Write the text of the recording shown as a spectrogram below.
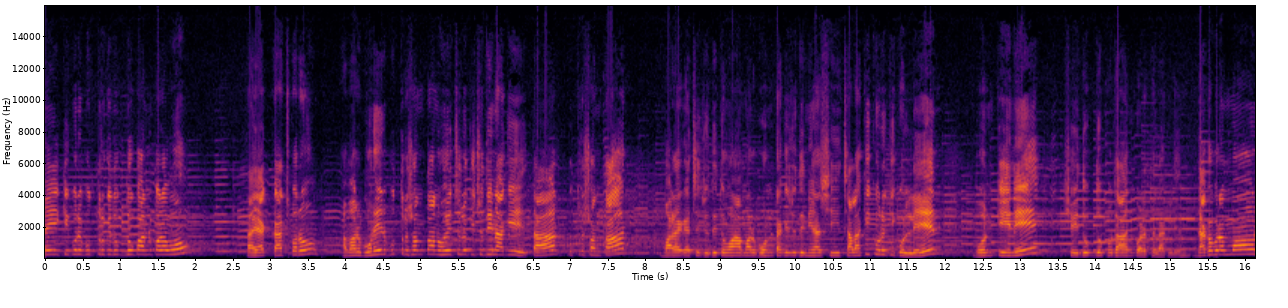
নেই, কি করে পুত্রকে দুগ্ধ পান করাবো? তাই এক কাজ করো, আমার বোনের পুত্র সন্তান হয়েছিল কিছুদিন আগে, তার পুত্র সন্তান মারা গেছে। যদি তোমার আমার বোনটাকে যদি নিয়ে আসি, চালাকি করে কি করলেন? বোনকে এনে সেই দুগ্ধ প্রদান করাতে লাগলেন। দেখো ব্রাহ্মণ,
